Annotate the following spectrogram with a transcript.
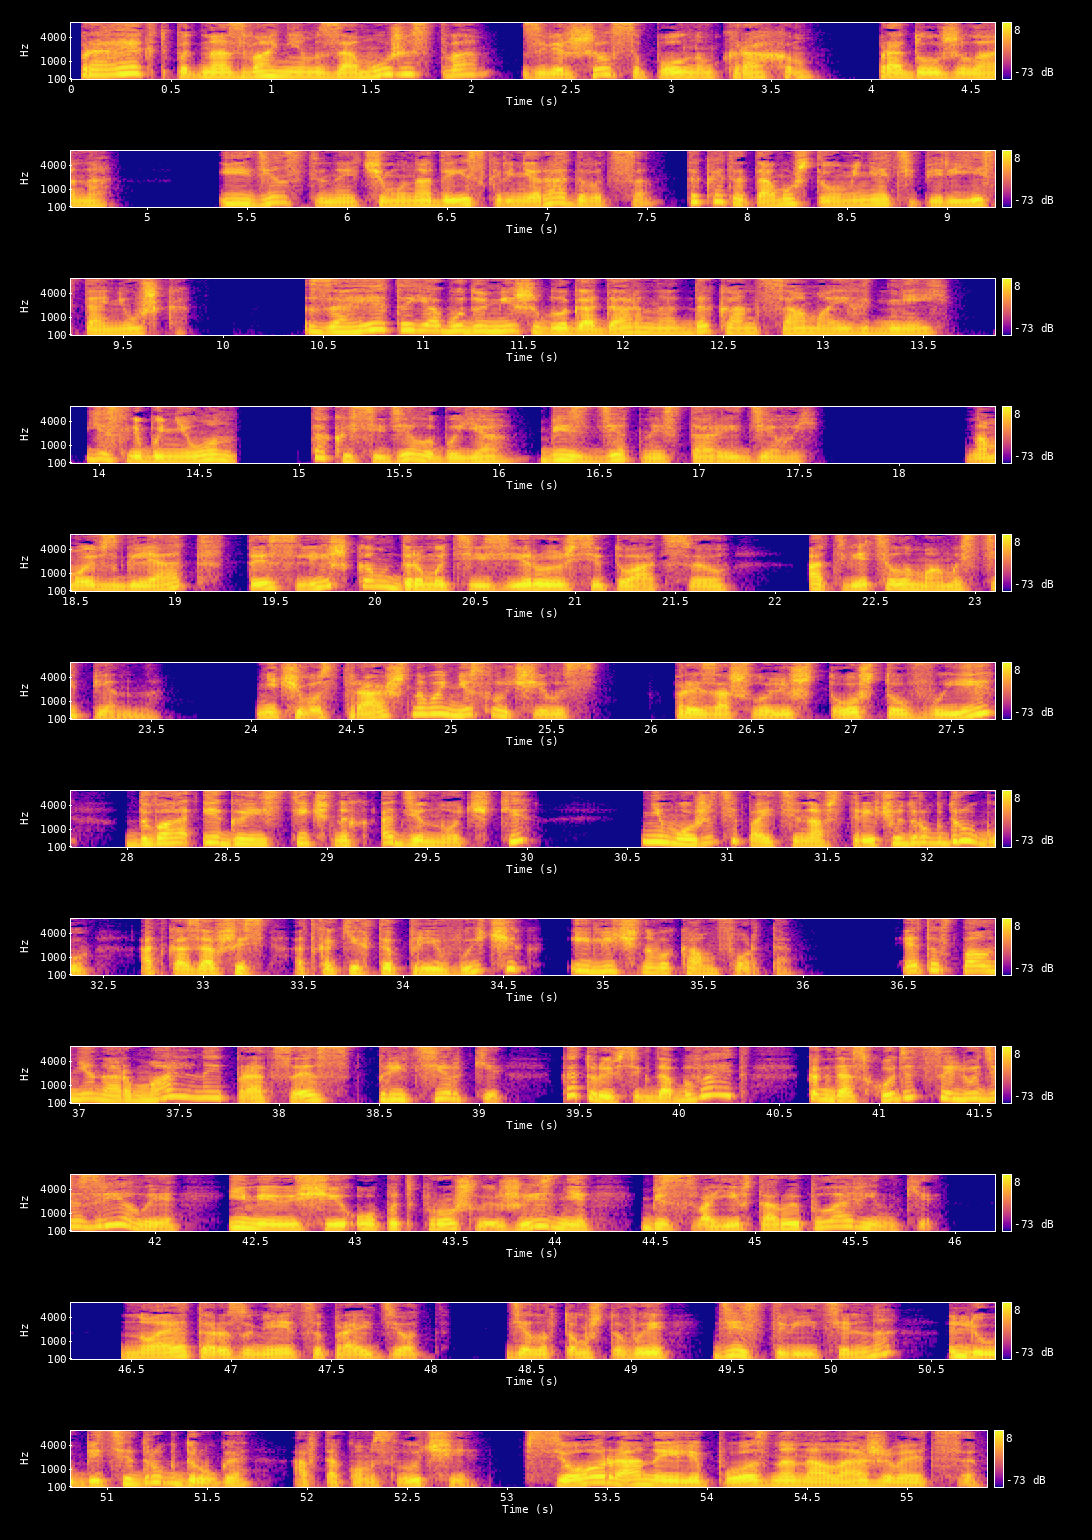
Проект под названием «Замужество» завершился полным крахом, продолжила она. И единственное, чему надо искренне радоваться, так это тому, что у меня теперь есть Танюшка. За это я буду Мише благодарна до конца моих дней. Если бы не он, так и сидела бы я бездетной старой девой. «На мой взгляд, ты слишком драматизируешь ситуацию», — ответила мама степенно. «Ничего страшного не случилось. Произошло лишь то, что вы, два эгоистичных одиночки, не можете пойти навстречу друг другу, отказавшись от каких-то привычек и личного комфорта. Это вполне нормальный процесс притирки, который всегда бывает, когда сходятся люди зрелые, имеющие опыт прошлой жизни без своей второй половинки. Но это, разумеется, пройдет. Дело в том, что вы действительно любите друг друга, а в таком случае все рано или поздно налаживается.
